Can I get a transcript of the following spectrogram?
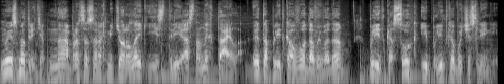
Ну и смотрите, на процессорах Meteor Lake есть три основных тайла. Это плитка ввода-вывода, плитка сок и плитка вычислений.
